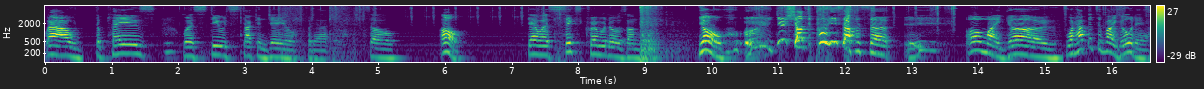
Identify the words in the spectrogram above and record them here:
Wow, the players were still stuck in jail for that. So, oh, there were six criminals on there. Yo, you shot the police officer. Oh my god. What happens if I go there?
